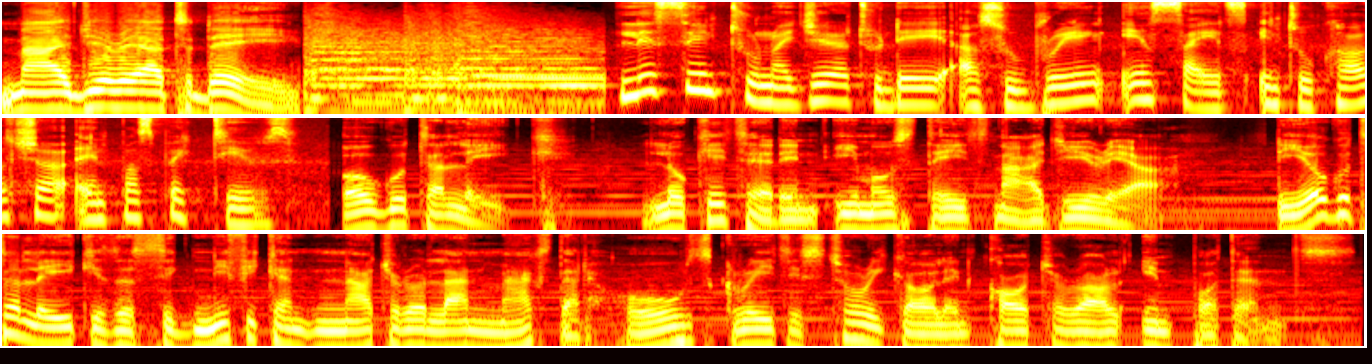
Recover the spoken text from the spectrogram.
Nigeria Today. Listen to Nigeria Today as we bring insights into culture and perspectives. Oguta Lake, located in Imo State, Nigeria. The Oguta Lake is a significant natural landmark that holds great historical and cultural importance.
